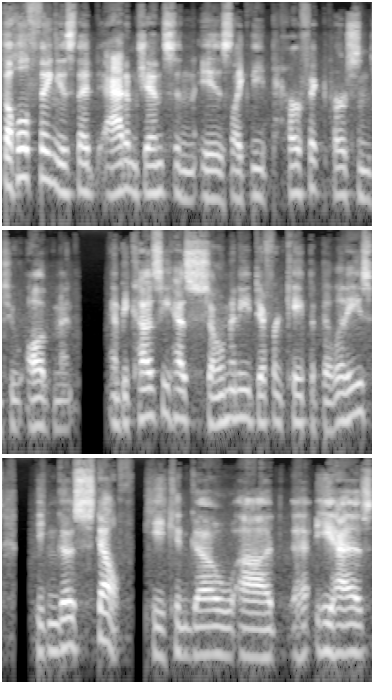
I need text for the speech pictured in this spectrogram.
the whole thing is that adam jensen is like the perfect person to augment and because he has so many different capabilities, he can go stealth. He can go. Uh, he has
